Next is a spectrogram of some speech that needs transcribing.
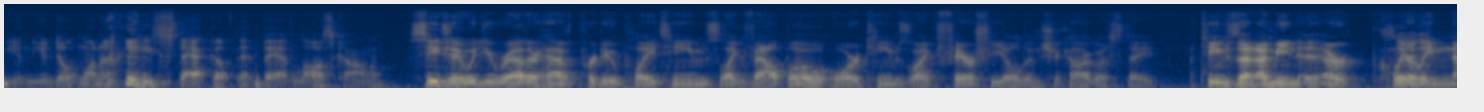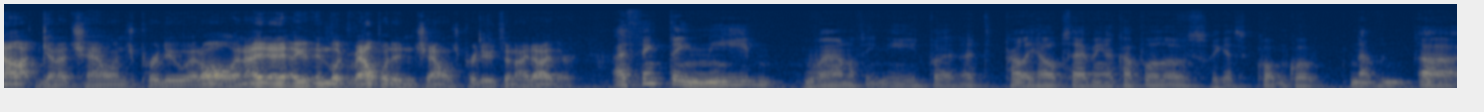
You, you don't want to stack up that bad loss column. CJ, would you rather have Purdue play teams like Valpo or teams like Fairfield and Chicago State? Teams that I mean are clearly not going to challenge Purdue at all. And I, I and look, Valpo didn't challenge Purdue tonight either. I think they need. Well, I don't know if they need, but it probably helps having a couple of those, I guess, quote unquote, uh,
